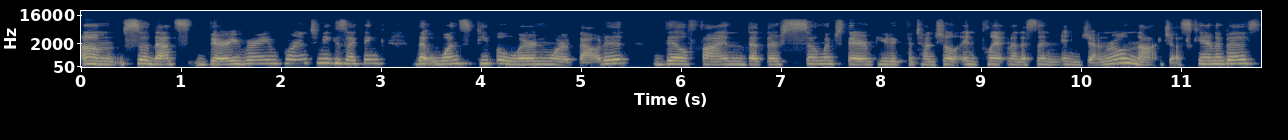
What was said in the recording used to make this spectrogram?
Um, so that's very, very important to me because I think that once people learn more about it, they'll find that there's so much therapeutic potential in plant medicine in general, not just cannabis.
